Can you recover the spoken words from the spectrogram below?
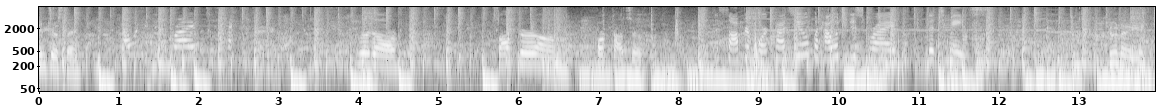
Interesting. Like a softer um, pork katsu. It's a softer pork katsu, but how would you describe the taste? Tuna-y.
